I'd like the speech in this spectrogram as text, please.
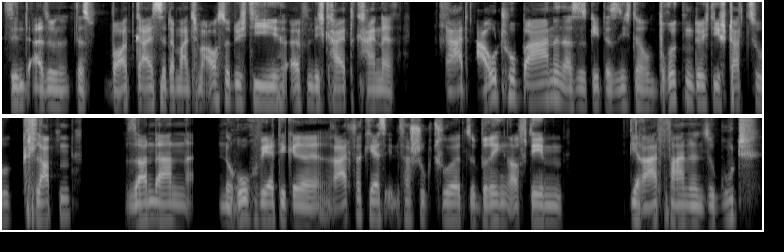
sind also, das Wort geistert da manchmal auch so durch die Öffentlichkeit, keine Radautobahnen. Also es geht also nicht darum, Brücken durch die Stadt zu klappen, sondern eine hochwertige Radverkehrsinfrastruktur zu bringen, auf dem die Radfahrenden so gut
